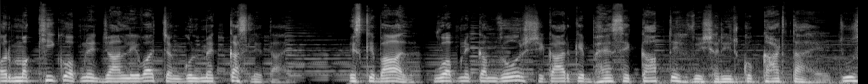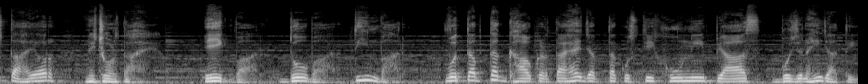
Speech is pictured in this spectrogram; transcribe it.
और मक्खी को अपने जानलेवा चंगुल में कस लेता है। इसके बाद वो अपने कमज़ोर शिकार के भय से कांपते हुए शरीर को काटता है, चूसता है और निचोड़ता है। एक बार, दो बार, तीन बार, वो तब तक घाव करता है जब तक उसकी खूनी प्यास बुझ नहीं जाती।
